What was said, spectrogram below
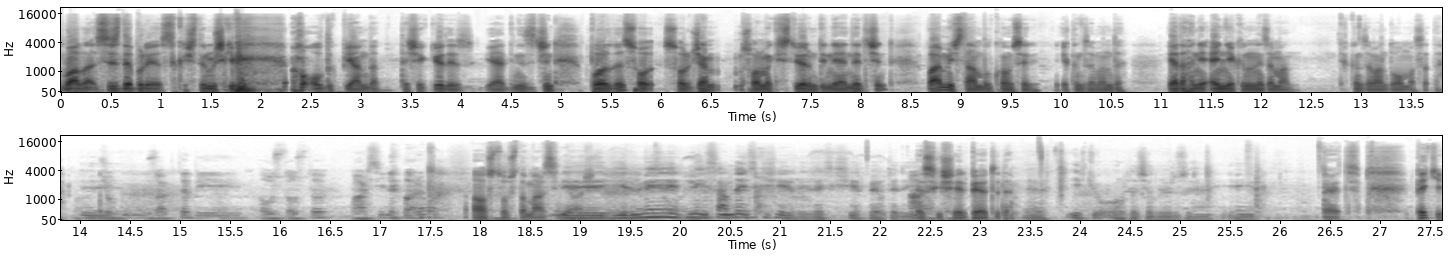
onları Valla siz de buraya sıkıştırmış gibi olduk bir yandan. Teşekkür ederiz geldiğiniz için. Bu arada so- soracağım, sormak istiyorum dinleyenler için. Var mı İstanbul konseri yakın zamanda? Ya da hani en yakını ne zaman? Yakın zamanda olmasa da. Bir Ağustos'ta Marsilya var ama Ağustos'ta Marsilya Ee, var. 20 Nisan'da Eskişehir'deyiz. Eskişehir POT'deyiz. Eskişehir PYT'de. Evet, ilk orada çalıyoruz yani en yakın. Evet. Peki.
